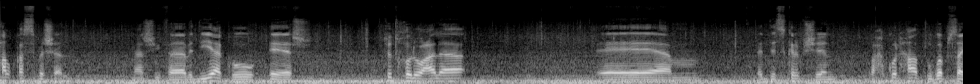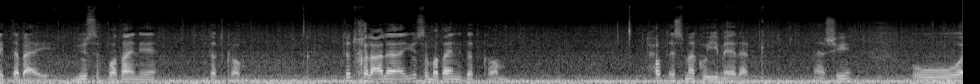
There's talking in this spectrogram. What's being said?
حلقة special. ماشي؟ فبدي اياكم إيش؟ تدخلوا على ال description راح أكون حاط ال website تبعي يوسف بطايني dot com. تدخل على يوسف بطايني dot com. تحط اسمك وإيميلك. ماشي؟ و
